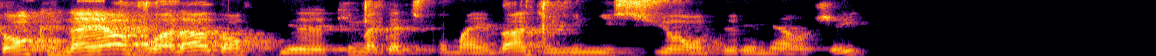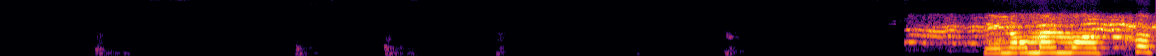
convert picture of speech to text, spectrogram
Donc, là, voilà, donc, euh, qui m'a dit diminution de l'énergie. Mais normalement, prof,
